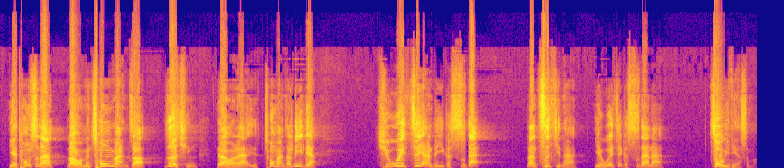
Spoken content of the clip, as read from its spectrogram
也同时呢，让我们充满着热情，让我呢充满着力量，去为这样的一个时代，让自己呢也为这个时代呢做一点什么。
